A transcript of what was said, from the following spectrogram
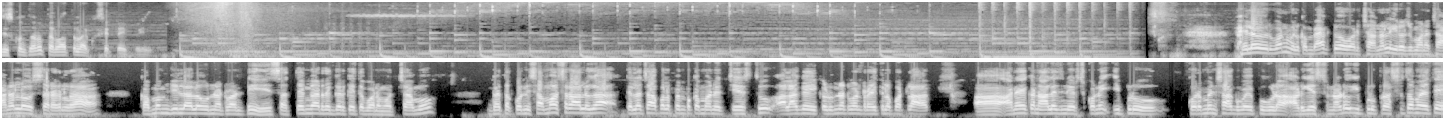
తీసుకున్న తర్వాత తర్వాత నాకు సెట్ అయిపోయింది. Hello everyone welcome back to our channel ఈరోజు మన ఛానల్లో వస్తారగా ఖమ్మం జిల్లాలో ఉన్నటువంటి సత్యం గారి దగ్గరికి అయితే మనం వచ్చాము. గత కొన్ని సంవత్సరాలుగా తెల్ల చేపల పెంపకం అనేది చేస్తూ అలాగే ఇక్కడ ఉన్నటువంటి రైతుల పట్ల ఆ, అనేక నాలెడ్జ్ నేర్చుకొని ఇప్పుడు కొరమెన్ సాగు వైపు కూడా అడిగేస్తున్నాడు. ఇప్పుడు ప్రస్తుతం అయితే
